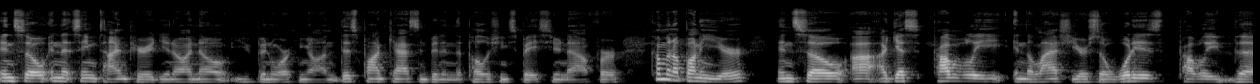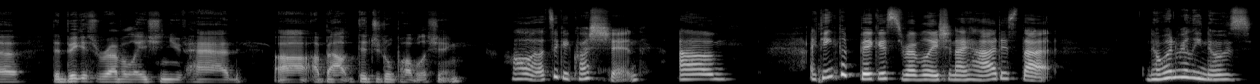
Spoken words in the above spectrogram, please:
And so, in that same time period, you know, I know you've been working on this podcast and been in the publishing space here now for coming up on a year. And so, uh, I guess probably in the last year so, what is probably the the biggest revelation you've had uh, about digital publishing? Oh, that's a good question. Um, I think the biggest revelation I had is that no one really knows,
